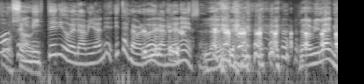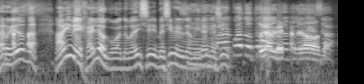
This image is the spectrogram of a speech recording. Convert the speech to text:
¿cómo vos el sabe? misterio de la milanesa. Esta es la verdad de la milanesa. La, la- la milanga redonda. A mí me deja loco cuando me dice, me sirven una Sí. milanga así. cuándo trae una milanesa?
